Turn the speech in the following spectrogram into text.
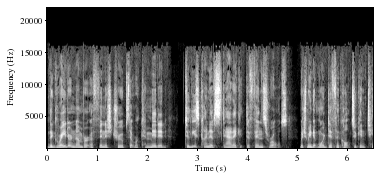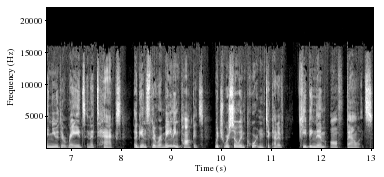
the greater number of Finnish troops that were committed to these kind of static defense roles, which made it more difficult to continue the raids and attacks against the remaining pockets which were so important to kind of keeping them off balance.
